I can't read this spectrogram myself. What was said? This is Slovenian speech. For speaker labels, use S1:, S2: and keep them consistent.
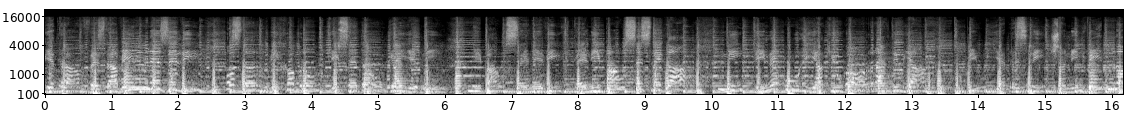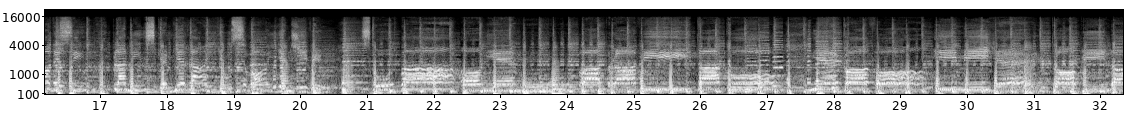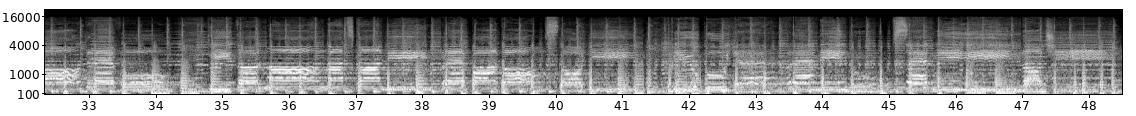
S1: zdrave, zdravilne zeli, po strmih obrokih se dolge jedni. Ni bal se nevihte, ni bal se snega, niti ne urja, ki v gorah divja. Bil je presličan in vedno vesel, v planinskem je raju in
